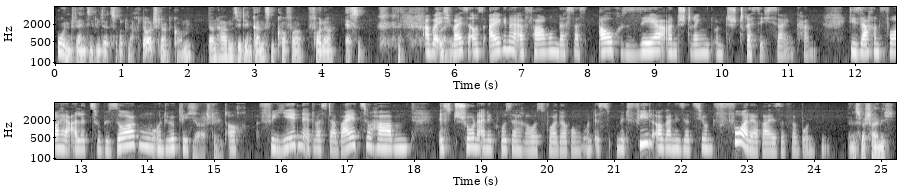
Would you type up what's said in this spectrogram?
Und wenn sie wieder zurück nach Deutschland kommen, dann haben sie den ganzen Koffer voller Essen. Aber ich weiß aus eigener Erfahrung, dass das auch sehr anstrengend und stressig sein kann. Die Sachen vorher alle zu besorgen und wirklich ja, auch für jeden etwas dabei zu haben, ist schon eine große Herausforderung und ist mit viel Organisation vor der Reise verbunden. Dann ist wahrscheinlich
